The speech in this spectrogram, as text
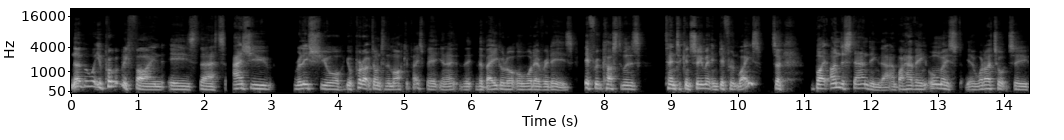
No, but what you probably find is that as you release your your product onto the marketplace, be it you know the, the bagel or, or whatever it is, different customers tend to consume it in different ways. So by understanding that and by having almost you know what I talk to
